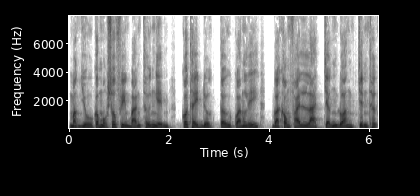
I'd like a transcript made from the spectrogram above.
Mặc dù có một số phiên bản thử nghiệm có thể được tự quản lý và không phải là chẩn đoán chính thức.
